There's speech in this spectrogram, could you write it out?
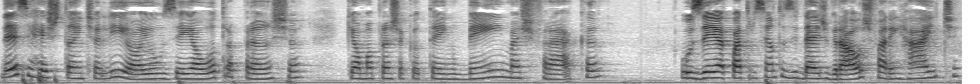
Nesse restante ali, ó, eu usei a outra prancha, que é uma prancha que eu tenho bem mais fraca. Usei a 410 graus Fahrenheit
